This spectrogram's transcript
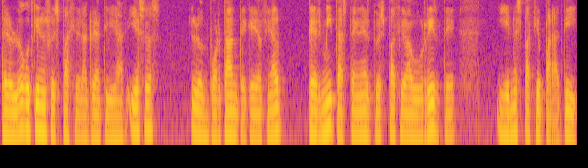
pero luego tienen su espacio de la creatividad. Y eso es lo importante, que al final permitas tener tu espacio de aburrirte y un espacio para ti.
